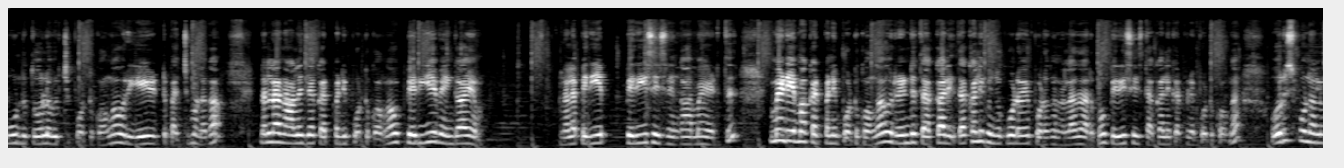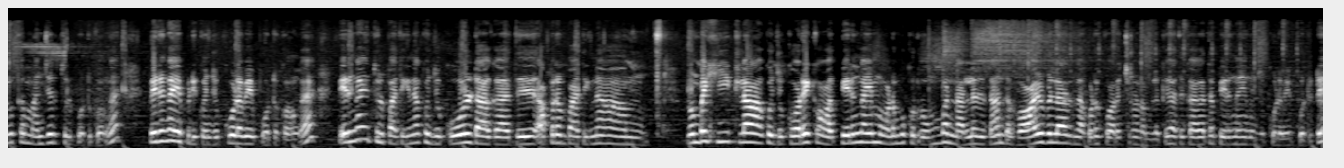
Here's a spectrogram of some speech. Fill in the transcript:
பூண்டு தோலை உரிச்சு போட்டுக்கோங்க. ஒரு ஏழு எட்டு பச்சை மிளகா நல்லா நாலஞ்சாக கட் பண்ணி போட்டு போட்டுக்கோங்க. பெரிய வெங்காயம் நல்லா பெரிய பெரிய சைஸ் வெங்காயமாக எடுத்து மீடியமாக கட் பண்ணி போட்டுக்கோங்க. ஒரு ரெண்டு தக்காளி தக்காளி கொஞ்சம் கூடவே போடுங்க நல்லா தான் இருக்கும். பெரிய சைஸ் தக்காளி கட் பண்ணி போட்டுக்கோங்க. ஒரு ஸ்பூன் அளவுக்கு மஞ்சள் தூள் போட்டுக்கோங்க. பெருங்காயம் இப்படி கொஞ்சம் கூடவே போட்டுக்கோங்க. பெருங்காயத்தூள் பார்த்தீங்கன்னா கொஞ்சம் கோல்ட் ஆகாது. அப்புறம் பார்த்தீங்கன்னா ரொம்ப ஹீட்லாம் கொஞ்சம் குறைக்கும். பெருங்காயம் உடம்புக்கு ரொம்ப நல்லது தான் இந்த வாழ்வுலாம் இருந்தால் கூட குறைச்சிரும் நம்மளுக்கு. அதுக்காக தான் பெருங்காயம் கொஞ்சம் கூடவே போட்டுட்டு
